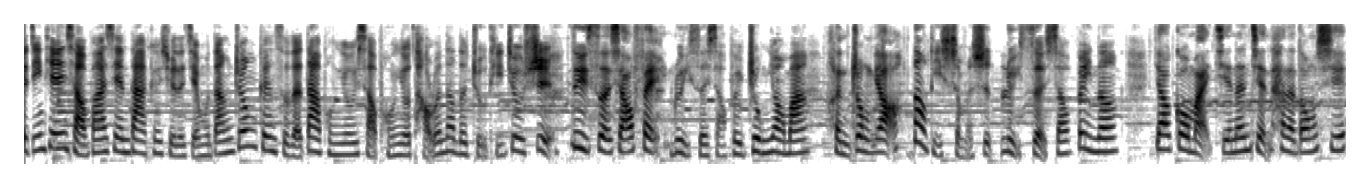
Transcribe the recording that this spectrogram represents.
在今天小发现大科学的节目当中，跟所有的大朋友小朋友讨论到的主题就是绿色消费。绿色消费重要吗？很重要。到底什么是绿色消费呢？要购买节能减碳的东西，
